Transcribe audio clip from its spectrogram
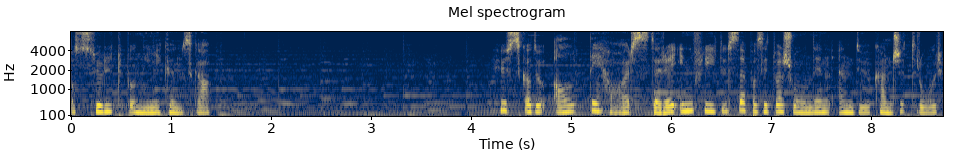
og sult på ny kunnskap. Husk at du alltid har større innflytelse på situasjonen din enn du kanskje tror.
